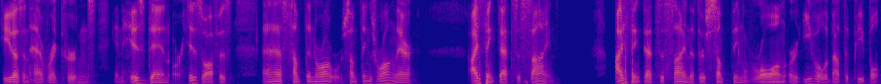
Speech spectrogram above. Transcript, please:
He doesn't have red curtains in his den or his office. Uh, something wrong. Something's wrong there. I think that's a sign. I think that's a sign that there's something wrong or evil about the people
